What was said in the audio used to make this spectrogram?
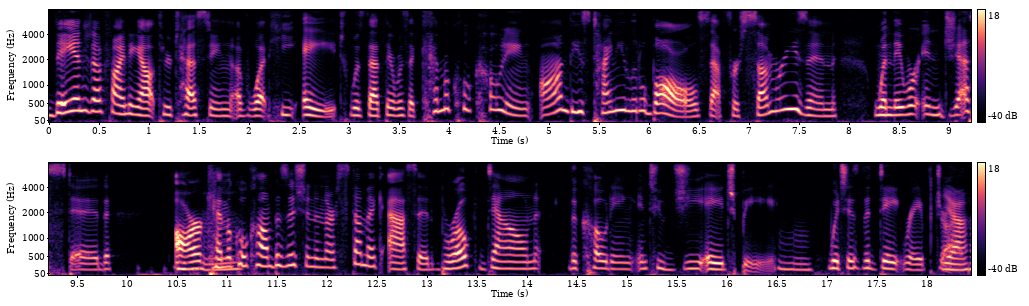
they ended up finding out through testing of what he ate was that there was a chemical coating on these tiny little balls that for some reason when they were ingested our mm-hmm. chemical composition in our stomach acid broke down the coding into GHB, mm-hmm. which is the date rape drug. Yeah.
